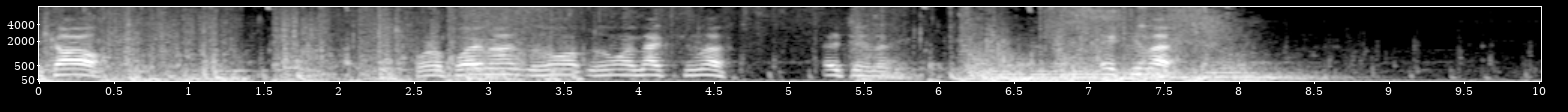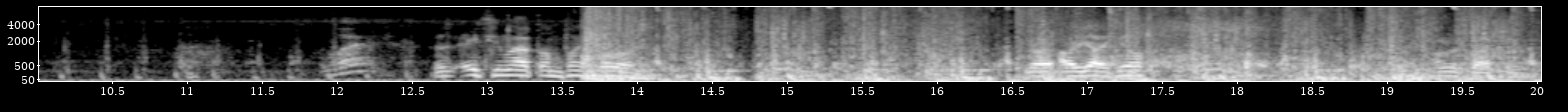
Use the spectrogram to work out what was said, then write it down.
Kyle. Wanna play man? There's only, there's only 19 left. 18 left. 18 left. What? There's 18 left. I'm playing solo. Already got a kill? I'm just flashing.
